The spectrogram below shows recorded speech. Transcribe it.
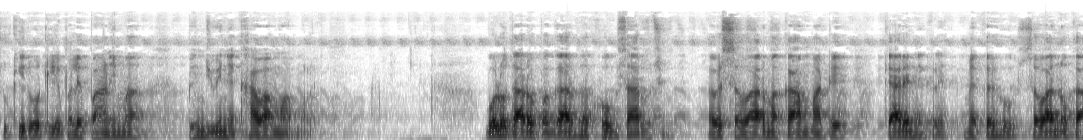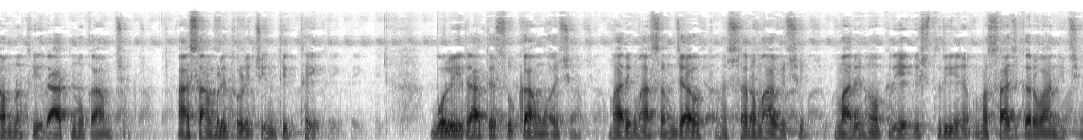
સૂકી રોટલી ભલે પાણીમાં ભીંજવીને ખાવામાં મળે. બોલો, તારો પગાર ખૂબ સારો છે. હવે સવારમાં કામ માટે ક્યારે નીકળે? મેં કહ્યું, સવારનું કામ નથી, રાતનું કામ છે. આ સાંભળી થોડી ચિંતિત થઈ બોલી, રાતે શું કામ હોય છે? મારી માં સમજાવ અને શરમ આવી છે. મારી નોકરી એક સ્ત્રી મસાજ કરવાની છે.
